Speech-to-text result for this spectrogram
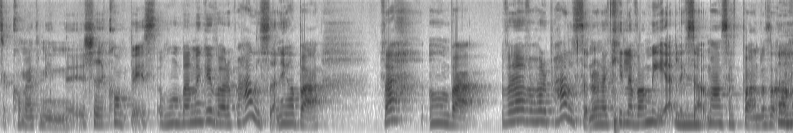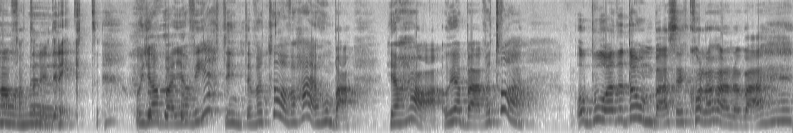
så kom jag till min tjejkompis och hon bara, men gud vad har du på halsen? Jag bara, va? Och hon bara, vad, vad har du på halsen? Och den här killen var med liksom. Han satt på andra sidan och han fattade nej. direkt. Och jag bara, jag vet inte, vadå, vad har jag? Hon bara, jaha. Och jag bara, vadå? Och båda de bara, så jag kollar på varandra och bara, "Eh."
